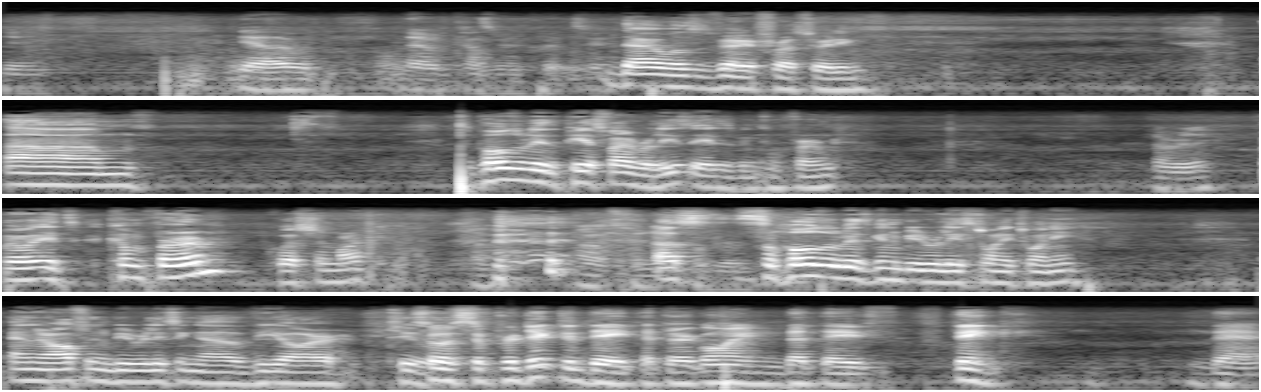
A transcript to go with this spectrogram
Yeah. Yeah, that would that would cause me to quit too. That was very frustrating. Um, supposedly the PS5 release date has been confirmed. Oh really? Oh, it's confirmed? Question mark. Oh, oh so Uh, not s- confirmed. supposedly it's going to be released 2020, and they're also going to be releasing a VR too. So it's a predicted date that they're going that they think that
